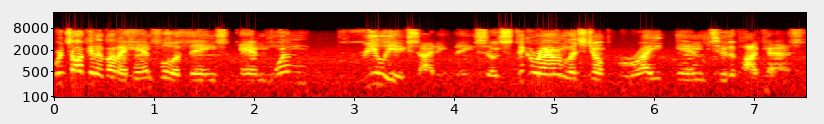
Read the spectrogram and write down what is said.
We're talking about a handful of things and one really exciting thing. So stick around. Let's jump right into the podcast.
